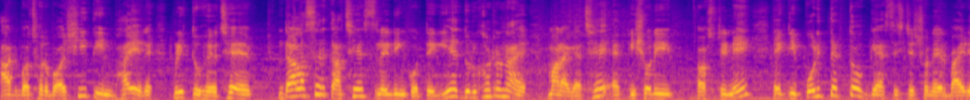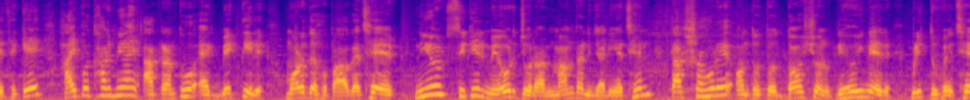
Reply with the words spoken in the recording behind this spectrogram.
আট বছর বয়সী তিন ভাইয়ের মৃত্যু হয়েছে। ডালাসের কাছে স্লেডিং করতে গিয়ে দুর্ঘটনায় মারা গেছে এক কিশোরী। অস্টিনে একটি পরিত্যক্ত গ্যাস স্টেশনের বাইরে থেকে হাইপোথার্মিয়ায় আক্রান্ত এক ব্যক্তির মরদেহ পাওয়া গেছে। নিউ ইয়র্ক সিটির মেয়র জোরান মামদানি জানিয়েছেন, তার শহরে অন্তত দশজন গৃহহীনের মৃত্যু হয়েছে।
